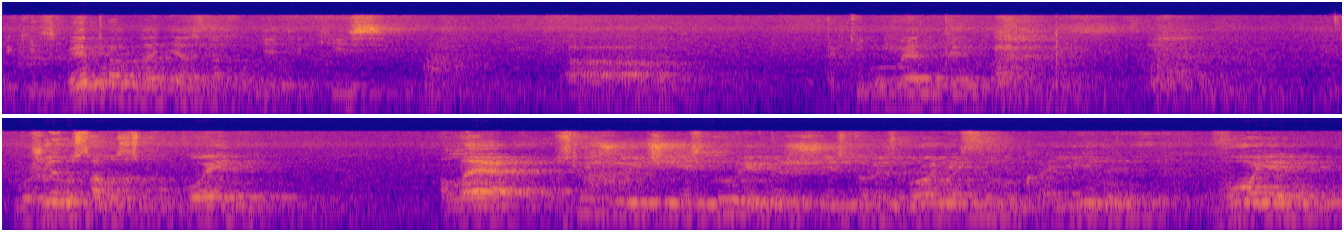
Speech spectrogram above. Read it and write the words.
якісь виправдання, знаходять якісь а, такі моменти, можливо, самозаспокоєння. Але досліджуючи історію, пишучи історію Збройних сил України, воєн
